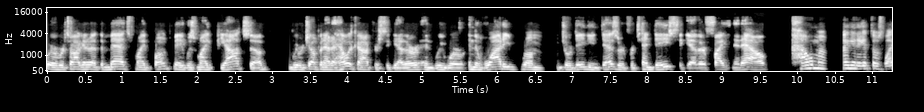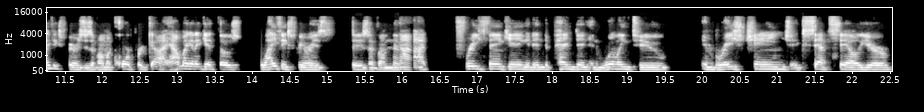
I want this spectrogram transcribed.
where we're talking about the Mets. My bunkmate was Mike Piazza. We were jumping out of helicopters together, and we were in the Wadi Rum Jordanian desert for 10 days together, fighting it out. How am I going to get those life experiences if I'm a corporate guy? How am I going to get those life experiences if I'm not free thinking and independent and willing to embrace change, accept failure,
